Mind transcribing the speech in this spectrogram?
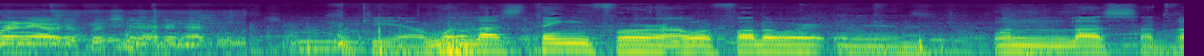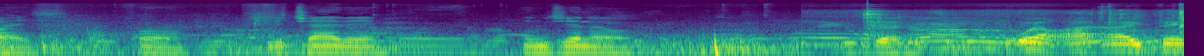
running out of questions. I don't have any questions. Okay, uh, one last thing for our follower and one last advice for the Chadian in general. Well, I, I think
